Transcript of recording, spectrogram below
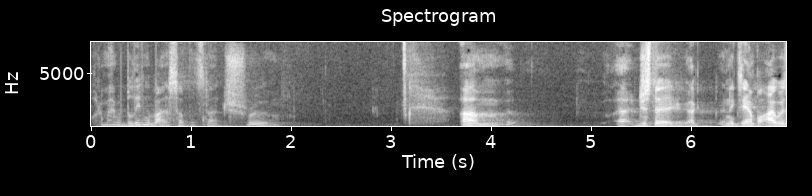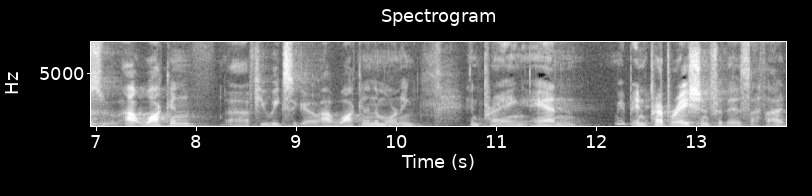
what am I believing about myself that's not true? Um, uh, just a, a, an example, I was out walking uh, a few weeks ago, out walking in the morning and praying. And in preparation for this, I thought,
